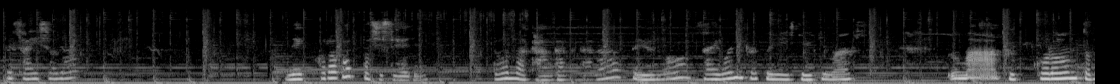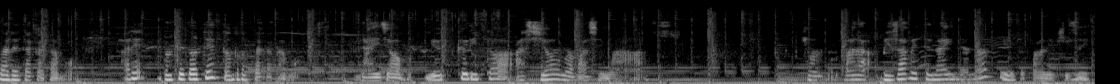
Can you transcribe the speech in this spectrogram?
ク。で、最初の寝っ転がった姿勢で、どんな感覚かなっていうのを最後に確認していきます。うまーくコロンとなれた方も、あれ？ドテドテとなった方も大丈夫。ゆっくりと足を伸ばします。今日のまだ目覚めてないんだなっていうところに気づいて、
